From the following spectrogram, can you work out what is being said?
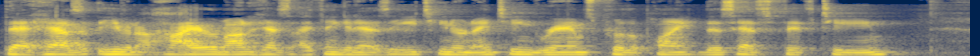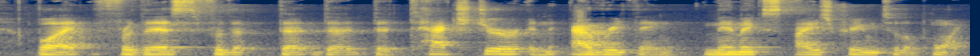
that has even a higher amount. It has, I think, it has 18 or 19 grams per the pint. This has 15. But for this, for the the, the, the texture and everything, mimics ice cream to the point.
